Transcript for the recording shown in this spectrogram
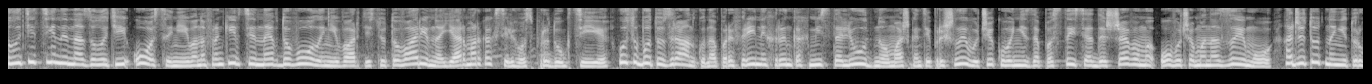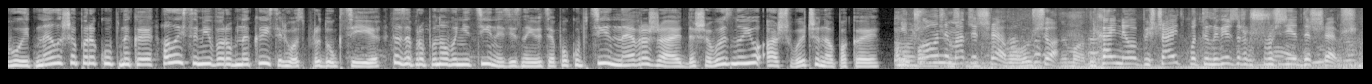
Золоті ціни на золотій осені. Івано-франківці невдоволені вартістю товарів на ярмарках сільгоспродукції. У суботу зранку на периферійних ринках міста людно мешканці прийшли в очікуванні запастися дешевими овочами на зиму. Адже тут нині торгують не лише перекупники, але й самі виробники сільгоспродукції. Та запропоновані ціни, зізнаються покупці, не вражають дешевизною, а швидше навпаки. Нічого нема дешевого. Все. Нехай не обіцяють по телевізору, що є дешевше.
